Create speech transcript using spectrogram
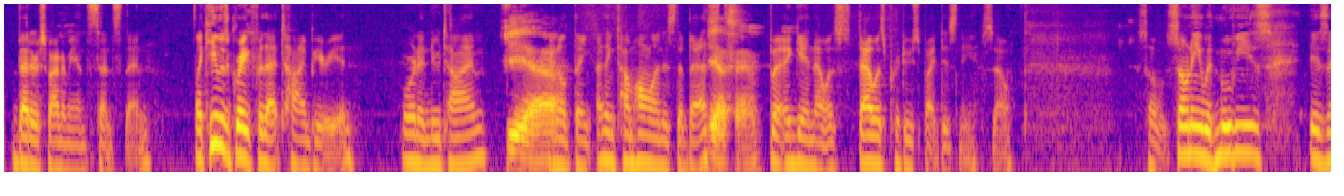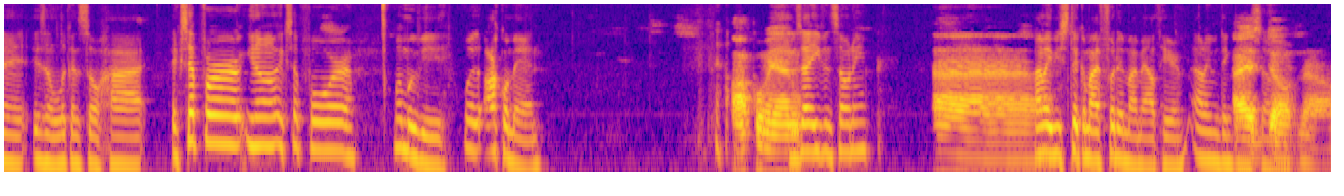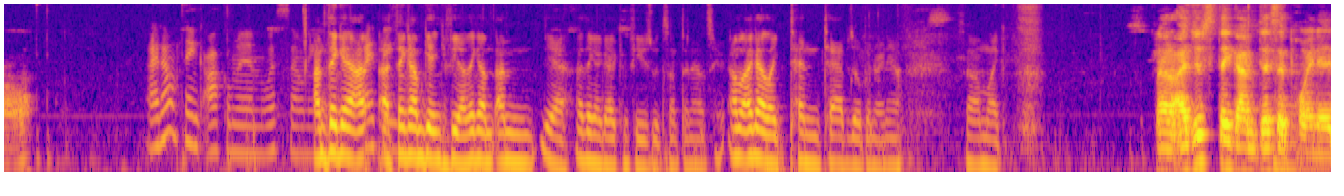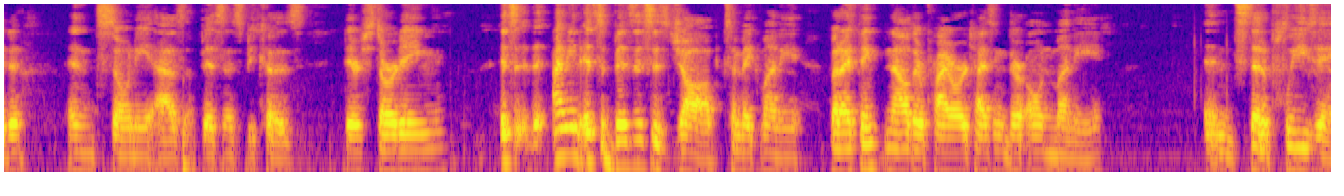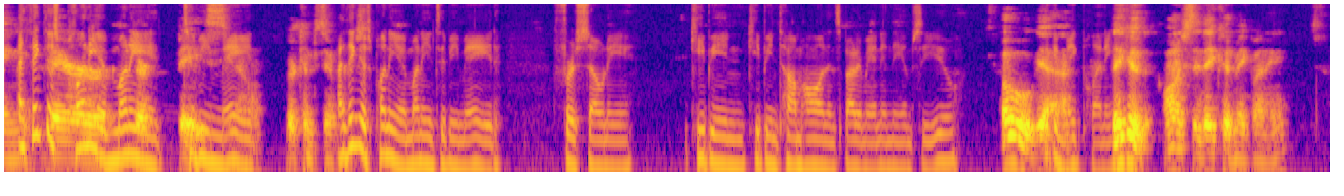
better Spider-Man since then. Like he was great for that time period. We're in a new time. Yeah. I don't think I think Tom Holland is the best yeah, Sam. but again that was that was produced by disney so so sony with movies isn't isn't looking so hot except for you know except for what movie what aquaman Aquaman. was that even sony uh, i may be sticking my foot in my mouth here i don't even think that I was Sony. don't know. I don't think Aquaman was Sony. i'm thinking I, I I, think- think i'm getting confused i think I'm, I'm yeah i think i got confused with something else here I'm, i got like 10 tabs open right now so i'm like No, I just think I'm disappointed in Sony as a business because they're starting. It's. I mean, it's a business's job to make money, but I think now they're prioritizing their own money instead of pleasing. I think there's their- plenty of money their to be base, you made. know, their consumers. I think there's plenty of money to be made for Sony keeping keeping Tom Holland and Spider Man in the MCU. Oh They can yeah, make plenty. they could. Honestly, they could make money,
